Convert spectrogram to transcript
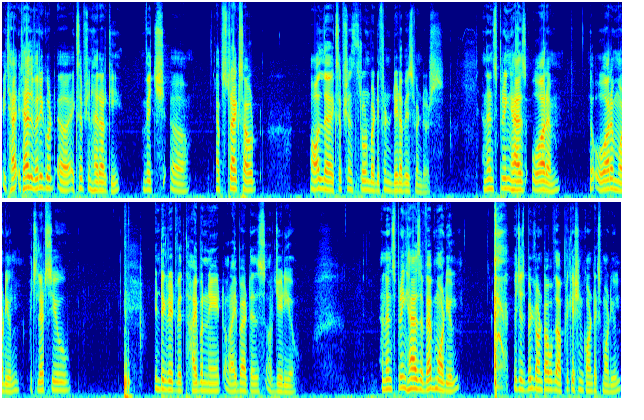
it, ha it has a very good uh, exception hierarchy which uh, abstracts out all the exceptions thrown by different database vendors. And then Spring has ORM, the ORM module, which lets you integrate with Hibernate or IBATIS or JDO. And then Spring has a web module which is built on top of the application context module.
